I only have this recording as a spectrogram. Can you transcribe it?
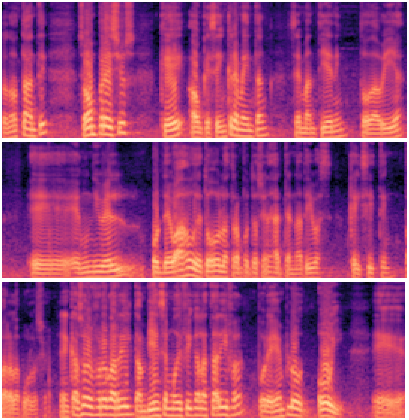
No obstante, son precios que, aunque se incrementan, se mantienen todavía eh, en un nivel por debajo de todas las transportaciones alternativas que existen para la población. En el caso del ferrocarril también se modifican las tarifas. Por ejemplo, hoy eh,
